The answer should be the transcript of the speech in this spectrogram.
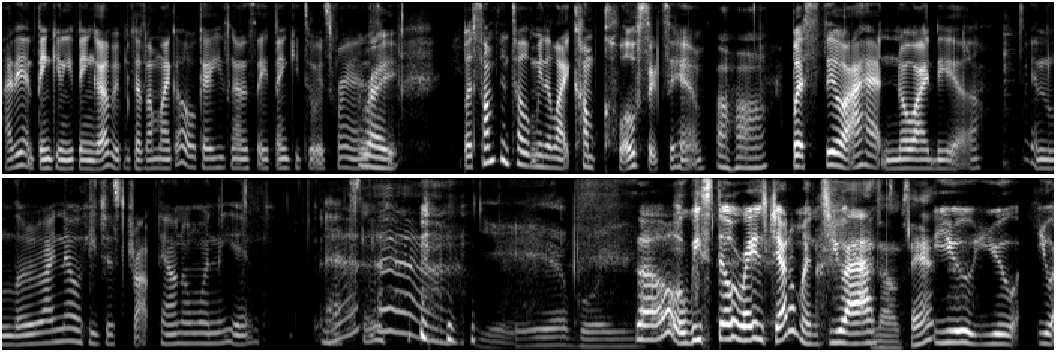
I didn't think anything of it because I'm like, "Oh, okay, he's gonna say thank you to his friends." Right. But something told me to like come closer to him. Uh huh. But still, I had no idea. And little I know, he just dropped down on one knee and asked me. Yeah, boy. So we still raise gentlemen. You You asked know what I'm saying? you you you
